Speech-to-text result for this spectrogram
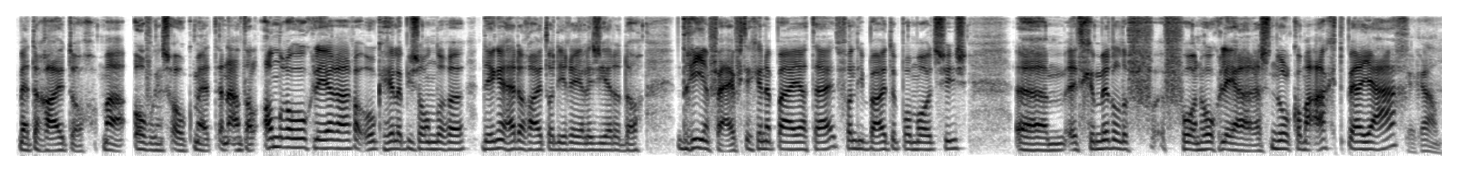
met de Ruiter, maar overigens ook met een aantal andere hoogleraren, ook hele bijzondere dingen. De Ruiter die realiseerde er 53 in een paar jaar tijd van die buitenpromoties. Um, het gemiddelde voor een hoogleraar is 0,8 per jaar. Kijk aan.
